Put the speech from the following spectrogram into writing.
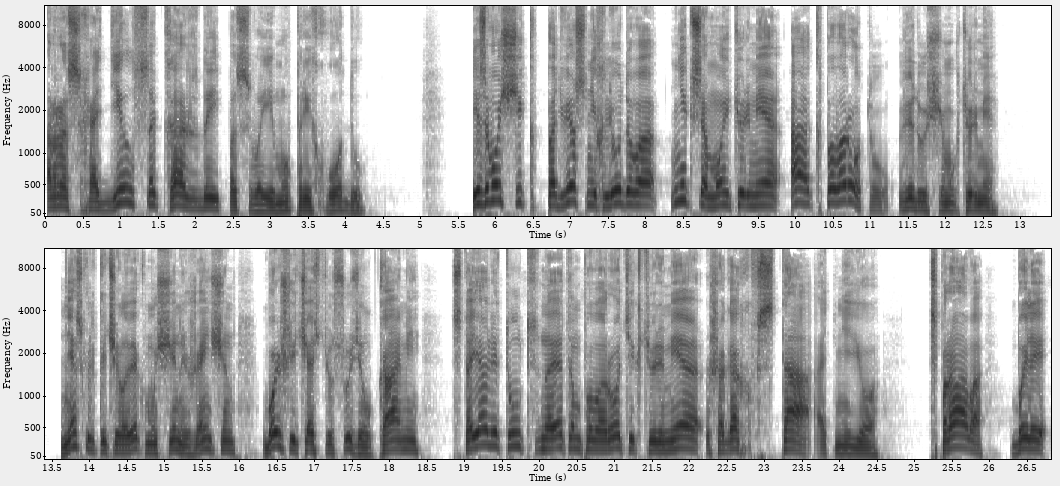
расходился каждый по своему приходу. Извозчик подвез Нехлюдова не к самой тюрьме, а к повороту, ведущему к тюрьме. Несколько человек, мужчин и женщин, большей частью с узелками, стояли тут, на этом повороте к тюрьме, шагах в ста от нее. Справа были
